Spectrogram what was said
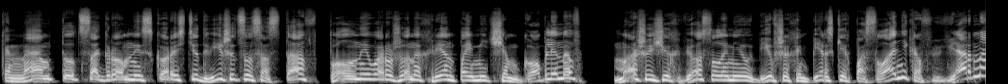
«К нам тут с огромной скоростью движется состав, полный вооруженных хрен пойми чем гоблинов, машущих веслами и убивших имперских посланников, верно?»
